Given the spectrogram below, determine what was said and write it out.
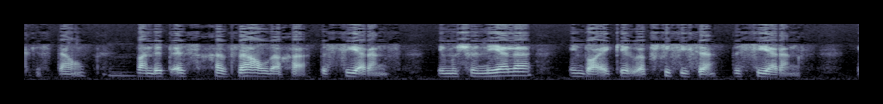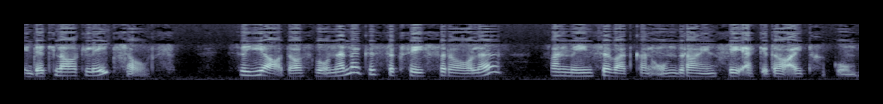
Christel want dit is geweldige beserings, emosionele en baie keer ook fisiese beserings. En dit laat letsels. So ja, daar's wonderlike suksesverhale van mense wat kan omdraai en sê ek het daar uitgekom.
